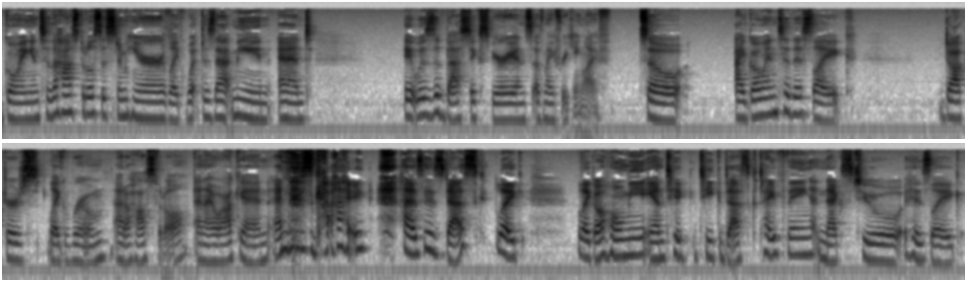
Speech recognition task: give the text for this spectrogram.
going into the hospital system here. Like, what does that mean? And it was the best experience of my freaking life. So I go into this, like, doctor's like room at a hospital and I walk in and this guy has his desk like like a homey antique desk type thing next to his like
